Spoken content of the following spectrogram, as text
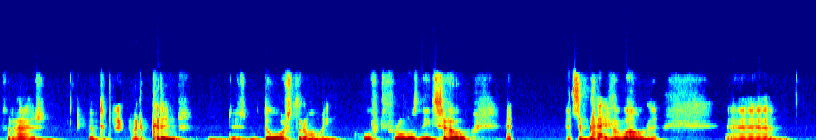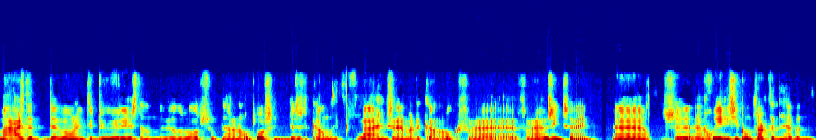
verhuizen. We hebben te maken met krimp, dus doorstroming hoeft voor ons niet zo. Mensen blijven wonen. Maar als de, de, woning te duur is, dan willen we wel op zoek naar een oplossing. Dus het kan niet verlaging zijn, maar het kan ook verhuizing zijn. Uh, of ze uh, goede energiecontracten hebben.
